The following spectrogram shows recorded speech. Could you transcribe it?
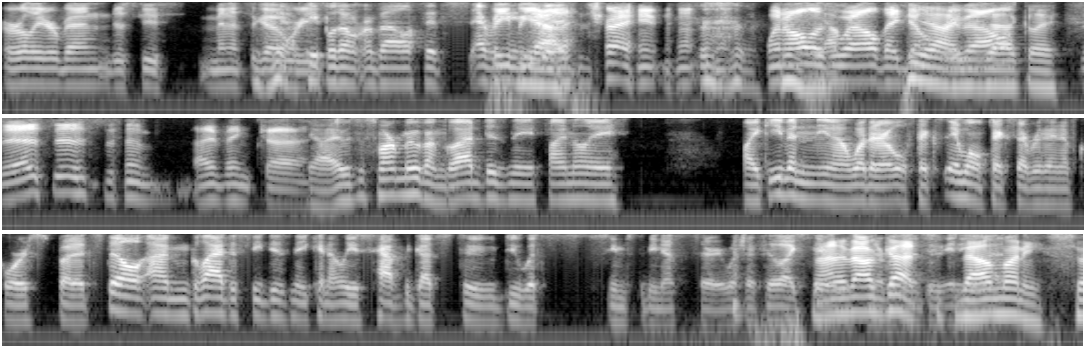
earlier, Ben? Just a few minutes ago, Yeah, where you people s- don't rebel if it's People, everything's yeah, good. that's right. when all is Yeah. well, they don't yeah, rebel. exactly. This is, I think. Uh, Yeah, it was a smart move. I'm glad Disney finally, like, even you know whether it will fix it won't fix everything, of course, but it's still. I'm glad to see Disney can at least have the guts to do what seems to be necessary, which I feel like It's not about guts. It's about money. So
